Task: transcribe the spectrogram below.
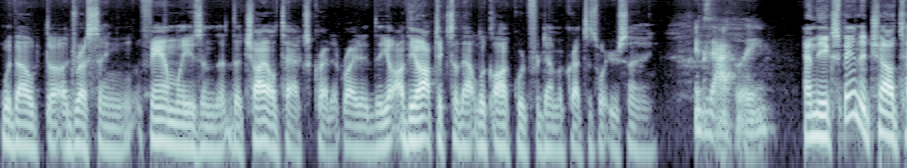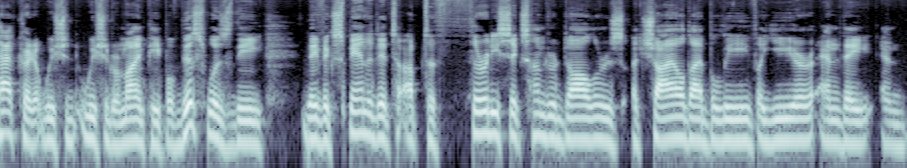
without uh, addressing families and the, the child tax credit? Right, the the optics of that look awkward for Democrats, is what you're saying. Exactly. And the expanded child tax credit, we should we should remind people, this was the they've expanded it to up to thirty six hundred dollars a child, I believe, a year, and they and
